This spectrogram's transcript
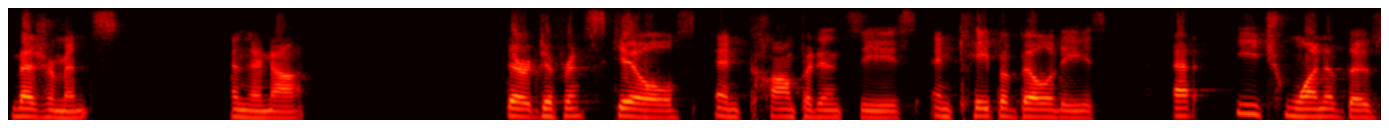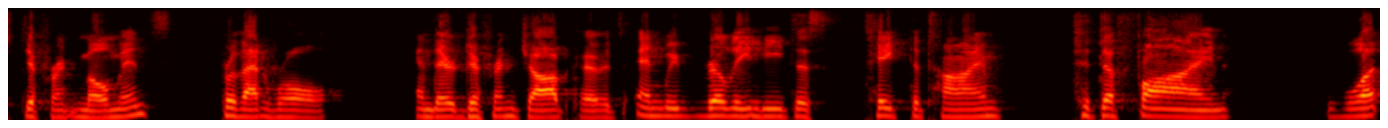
measurements and they're not there are different skills and competencies and capabilities at each one of those different moments for that role and their different job codes and we really need to take the time to define what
